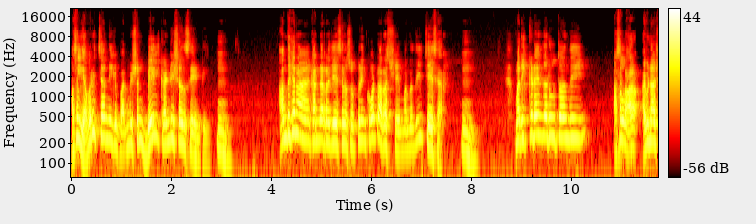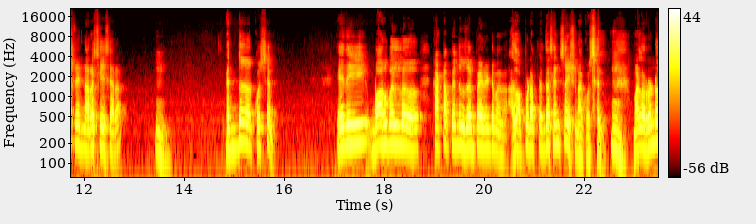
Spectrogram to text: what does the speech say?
అసలు ఎవరిచ్చారు నీకు పర్మిషన్? బెయిల్ కండిషన్స్ ఏంటి? అందుకని కన్నెర్ర చేసిన సుప్రీంకోర్టు అరెస్ట్ చేయమన్నది చేశారు. మరి ఇక్కడేం జరుగుతోంది? అసలు అవినాష్ రెడ్డిని అరెస్ట్ చేశారా? పెద్ద క్వశ్చన్. ఏది? బాహుబలిలో కట్టప్ప ఎందుకు చంపాడంటే మనం అది అప్పుడు పెద్ద సెన్సేషన్ ఆ క్వశ్చన్. మళ్ళీ రెండో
